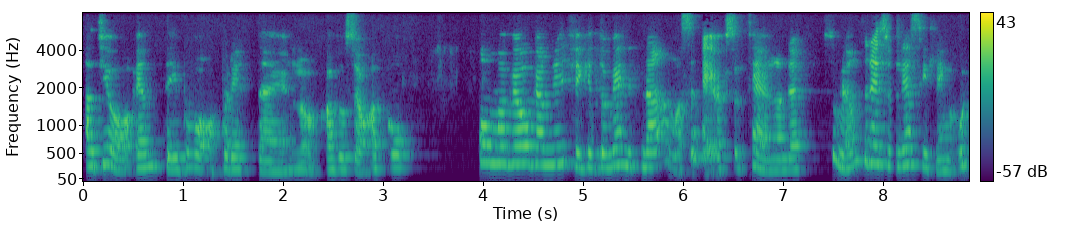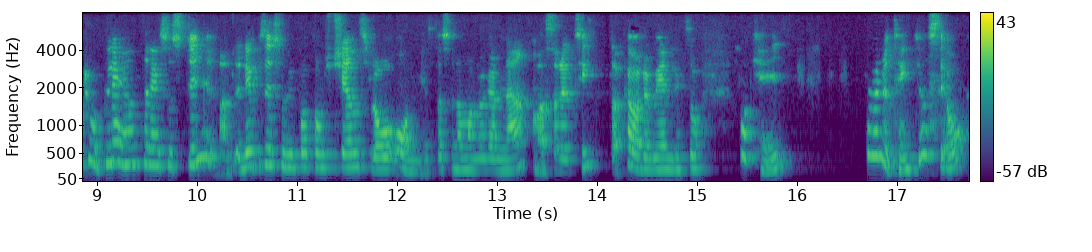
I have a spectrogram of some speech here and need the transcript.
att jag inte är bra på detta eller alltså så. Att, om man vågar nyfiket och väldigt närma sig det accepterande så blir inte det så läskigt längre och då blir inte det så styrande. Det är precis som vi pratar om känslor och ångest, alltså när man vågar närma sig det och titta på det väldigt så okej, okay, men nu tänkte jag så.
